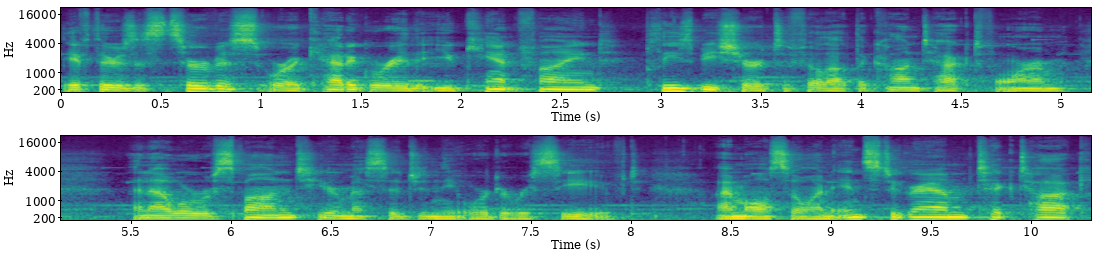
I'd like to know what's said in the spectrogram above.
If there's a service or a category that you can't find, please be sure to fill out the contact form, and I will respond to your message in the order received. I'm also on Instagram, TikTok,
